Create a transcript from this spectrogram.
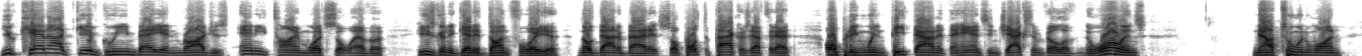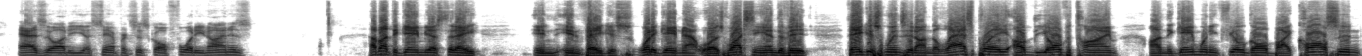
you cannot give Green Bay and Rodgers any time whatsoever. He's going to get it done for you, no doubt about it. So both the Packers after that opening win beat down at the hands in Jacksonville of New Orleans, now two and one, as are the uh, San Francisco 49ers. How about the game yesterday in in Vegas? What a game that was! Watch the end of it. Vegas wins it on the last play of the overtime on the game winning field goal by Carlson,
